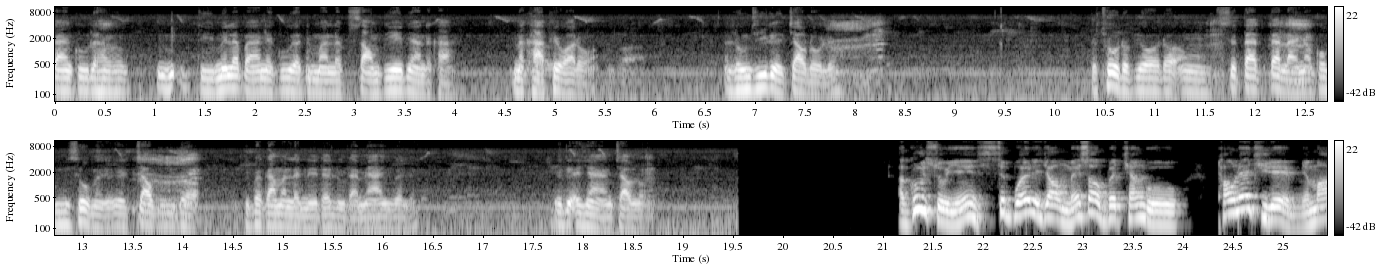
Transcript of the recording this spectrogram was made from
ကန်ကူလာဒီမင်းလက်ပံနဲ့ကူရဒီမှာလဲဆောင်ပြေးပြန်တခါနှစ်ခါဖြစ်သွားတော့အလုံးကြီးတွေကြောက်တော့လေတချို့တော့ပြောတော့အင်းစစ်တပ်တက်လိုက်တော့အကုန်မီးဆို့မယ်ကြောက်ပြီးတော့ဒီဘက်ကမှလည်းနေတဲ့လူတွေအများကြီးပဲလေဒီဒီအရန်ကြောက်လို့ အခုဆိုရင်စစ်ပွဲတွေကြောင့်မဲဆောက်ဘက်ချမ်းကို ထောင်ထဲချီတဲ့မြန်မာ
